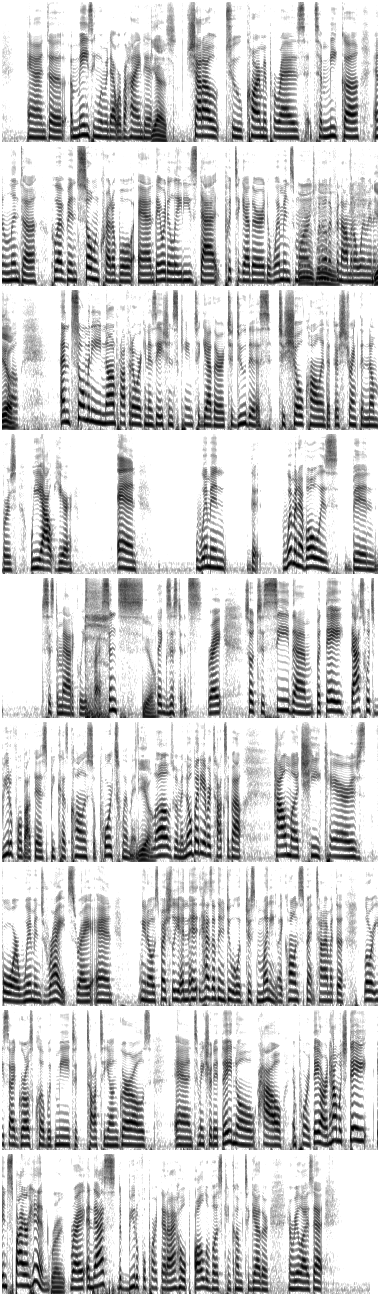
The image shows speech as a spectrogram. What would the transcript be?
and the amazing women that were behind it. Yes. Shout out to Carmen Perez, to Mika and Linda, who have been so incredible. And they were the ladies that put together the Women's March with Mhm. other phenomenal women as well. And so many nonprofit organizations came together to do this to show Colin that there's strength in numbers. We out here. And women the women have always been systematically oppressed since Yeah. the existence, right? So to see them, but they that's what's beautiful about this because Colin supports women. He Yeah. loves women. Nobody ever talks about how much he cares for women's rights, right? And you know, especially, and it has nothing to do with just money. Like Colin spent time at the Lower East Side Girls Club with me to talk to young girls and to make sure that they know how important they are and how much they inspire him. Right. Right. And that's the beautiful part that I hope all of us can come together and realize that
